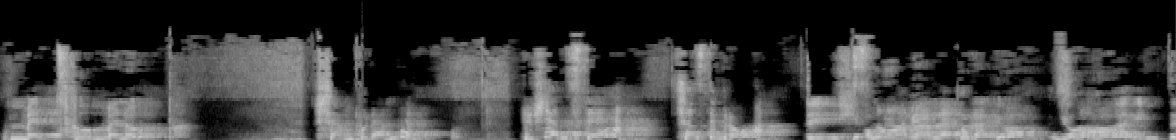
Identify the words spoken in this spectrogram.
Med tummen upp. Känn på den du. Hur känns det? Känns det bra? Det, Snarare- på det? Jag, jag har inte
